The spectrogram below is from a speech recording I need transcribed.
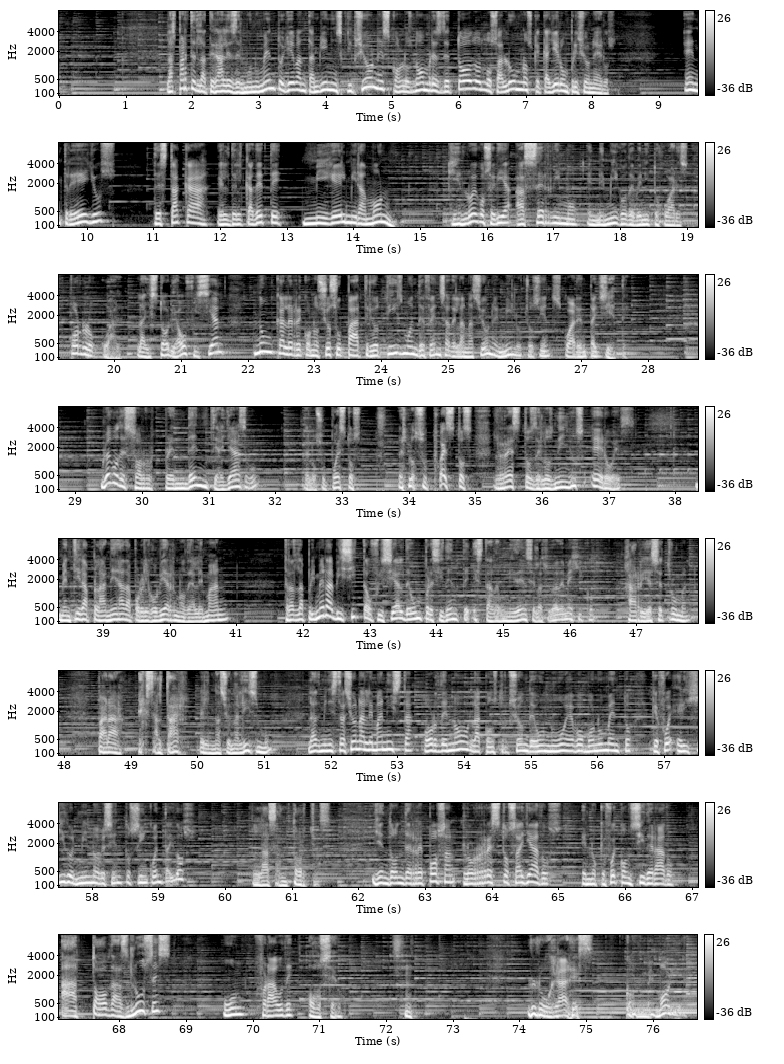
Las partes laterales del monumento llevan también inscripciones con los nombres de todos los alumnos que cayeron prisioneros. Entre ellos destaca el del cadete Miguel Miramón, quien luego sería acérrimo enemigo de Benito Juárez, por lo cual la historia oficial nunca le reconoció su patriotismo en defensa de la nación en 1847. Luego de sorprendente hallazgo de los supuestos, de los supuestos restos de los niños héroes, mentira planeada por el gobierno de Alemán, tras la primera visita oficial de un presidente estadounidense a la Ciudad de México, Harry S. Truman, para exaltar el nacionalismo, la administración alemanista ordenó la construcción de un nuevo monumento que fue erigido en 1952, las antorchas, y en donde reposan los restos hallados en lo que fue considerado a todas luces un fraude óseo. Lugares con memoria.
